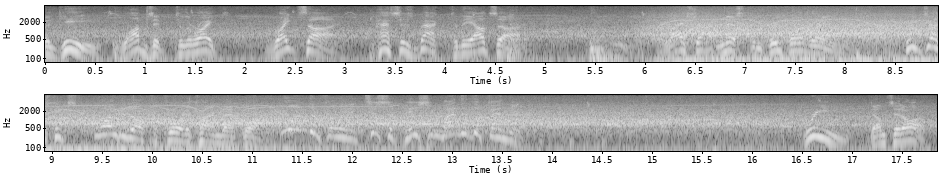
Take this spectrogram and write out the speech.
McGee lobs it to the right. Right side. Passes back to the outside. The last shot missed in three-point range. He just exploded off the floor to time that ball. Wonderful anticipation by the defender. Green dumps it off.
